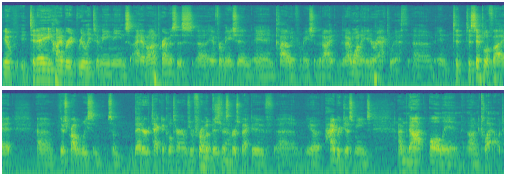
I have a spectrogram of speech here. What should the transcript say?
you know, today hybrid really to me means I have on-premises uh, information and cloud information that I that I want to interact with. Um, and to, to simplify it, um, there's probably some some better technical terms, or from a business sure. perspective, um, you know, hybrid just means I'm not all in on cloud.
